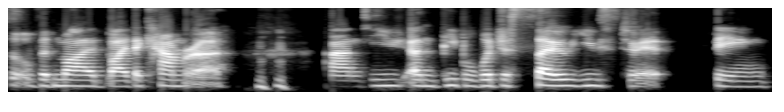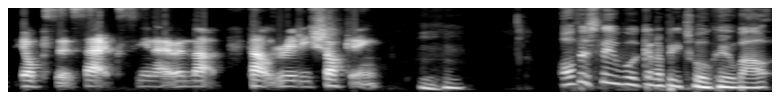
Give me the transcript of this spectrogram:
sort of admired by the camera and you and people were just so used to it being the opposite sex you know and that felt really shocking mm-hmm. obviously we're going to be talking about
